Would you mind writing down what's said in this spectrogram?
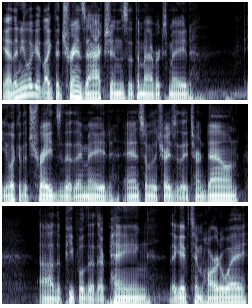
yeah, then you look at like the transactions that the Mavericks made. You look at the trades that they made and some of the trades that they turned down, uh, the people that they're paying. They gave Tim Hardaway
